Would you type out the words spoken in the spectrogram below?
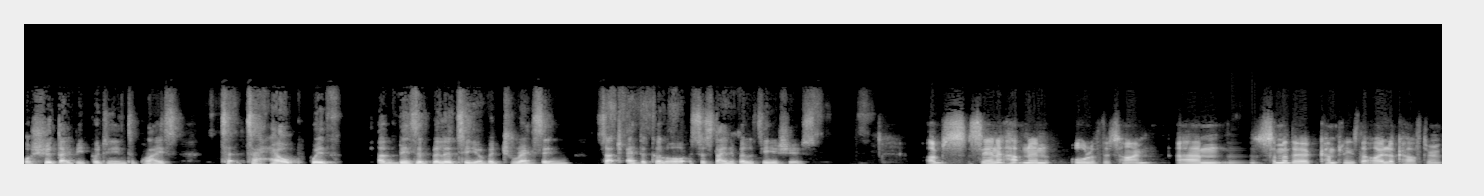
or should they be putting into place, to, to help with a visibility of addressing such ethical or sustainability issues? I'm seeing it happening all of the time. Um, some of the companies that I look after, in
